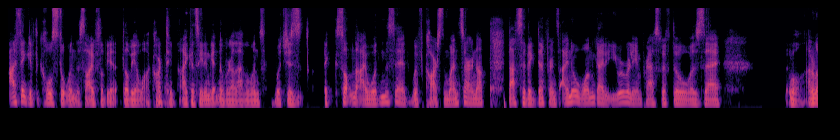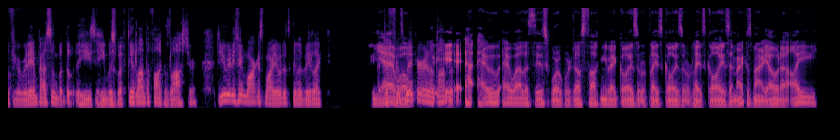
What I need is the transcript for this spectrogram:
I think if the Colts don't win the South, they'll be a, they'll be a wild card team. I can see them getting over eleven wins, which is like something that I wouldn't have said with Carson Wentz. Or not, that's the big difference. I know one guy that you were really impressed with though was. Uh, well, I don't know if you were really impressed with him, but he's he was with the Atlanta Falcons last year. Do you really think Marcus Mariota is going to be like yeah, well, how how well does this work? We're just talking about guys that replace guys that replace guys, and Marcus Mariota, I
